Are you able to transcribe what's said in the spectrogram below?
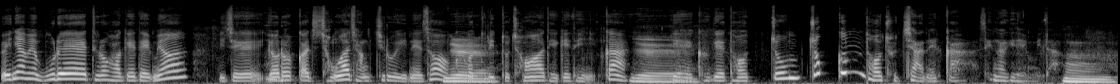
왜냐하면 물에 들어가게 되면 이제 여러 가지 정화 장치로 인해서 예. 그것들이 또 정화되게 되니까 예. 예 그게 더 좀 조금 더 좋지 않을까 생각이 됩니다. 음.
